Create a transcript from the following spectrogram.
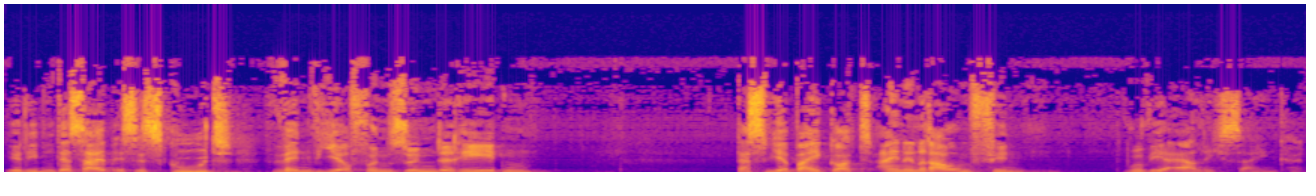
Ihr Lieben, deshalb ist es gut, wenn wir von Sünde reden, dass wir bei Gott einen Raum finden, wo wir ehrlich sein können,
